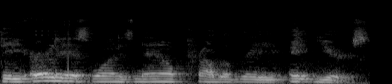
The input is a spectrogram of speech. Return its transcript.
the earliest one is now probably eight years.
